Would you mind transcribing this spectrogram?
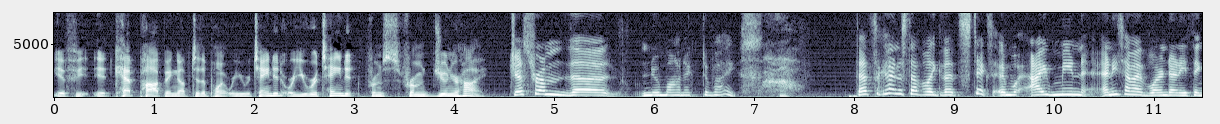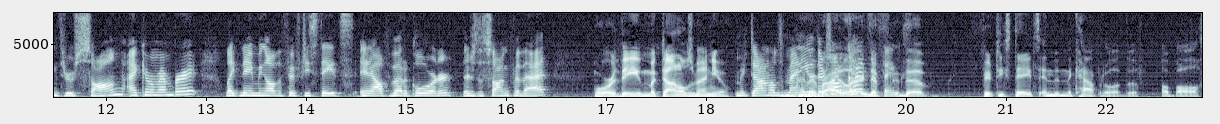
if it, it kept popping up to the point where you retained it, or you retained it from from junior high. just from the mnemonic device. That's the kind of stuff like that sticks. And I mean, anytime I've learned anything through song, I can remember it. Like naming all the 50 states in alphabetical order. There's a song for that. Or the McDonald's menu. McDonald's menu. remember There's I all learned kinds the, of things. the 50 states and then the capital of the of all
